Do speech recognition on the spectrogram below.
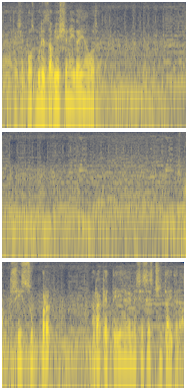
No, takže boss bude zavěšený tady nahoře. Tři super rakety, nevím, jestli se sčítají teda.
